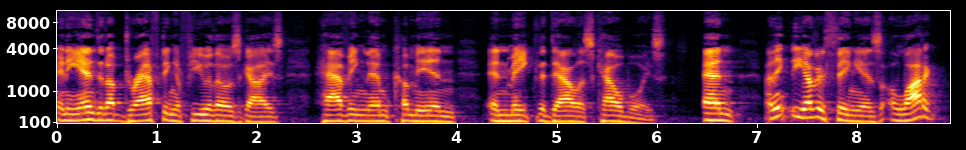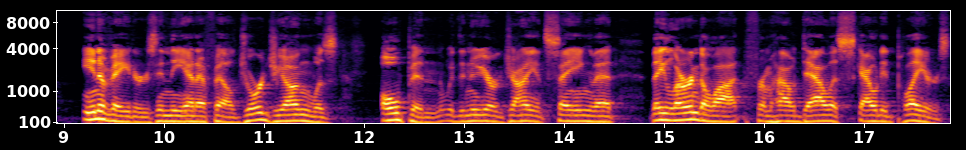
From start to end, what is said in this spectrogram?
And he ended up drafting a few of those guys, having them come in and make the Dallas Cowboys. And I think the other thing is a lot of innovators in the NFL. George Young was open with the New York Giants saying that they learned a lot from how Dallas scouted players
